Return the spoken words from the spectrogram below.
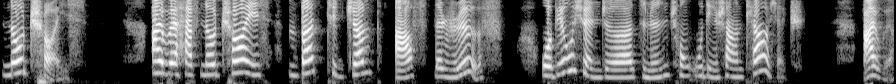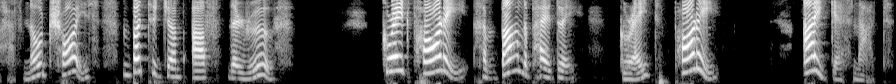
no choice. I will have no choice but to jump off the roof. 我别无选择，只能从屋顶上跳下去。I will have no choice but to jump off the roof. Great party，很棒的派对。Great party。 I guess not.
